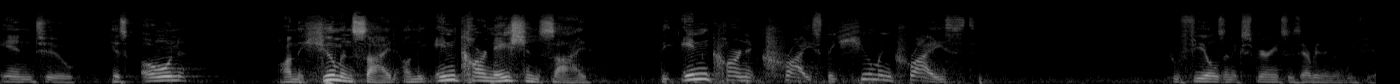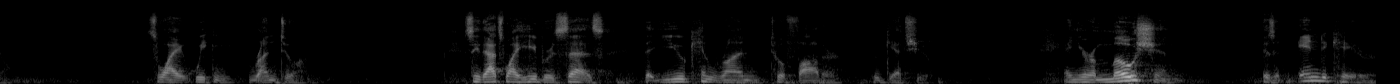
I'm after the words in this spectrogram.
into his own, on the human side, on the incarnation side, the incarnate Christ, the human Christ who feels and experiences everything that we feel. That's why we can run to him. See, that's why Hebrews says that you can run to a father who gets you. And your emotion is an indicator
